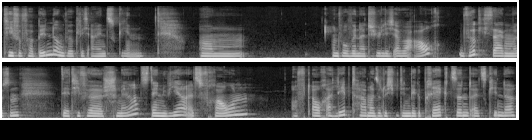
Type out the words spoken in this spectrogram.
tiefe Verbindung wirklich einzugehen. Ähm, und wo wir natürlich aber auch wirklich sagen müssen, der tiefe Schmerz, den wir als Frauen oft auch erlebt haben, also durch den wir geprägt sind als Kinder,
